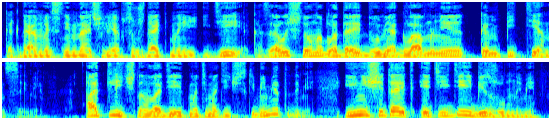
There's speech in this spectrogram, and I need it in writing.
Когда мы с ним начали обсуждать мои идеи, оказалось, что он обладает двумя главными компетенциями. Отлично владеет математическими методами и не считает эти идеи безумными –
